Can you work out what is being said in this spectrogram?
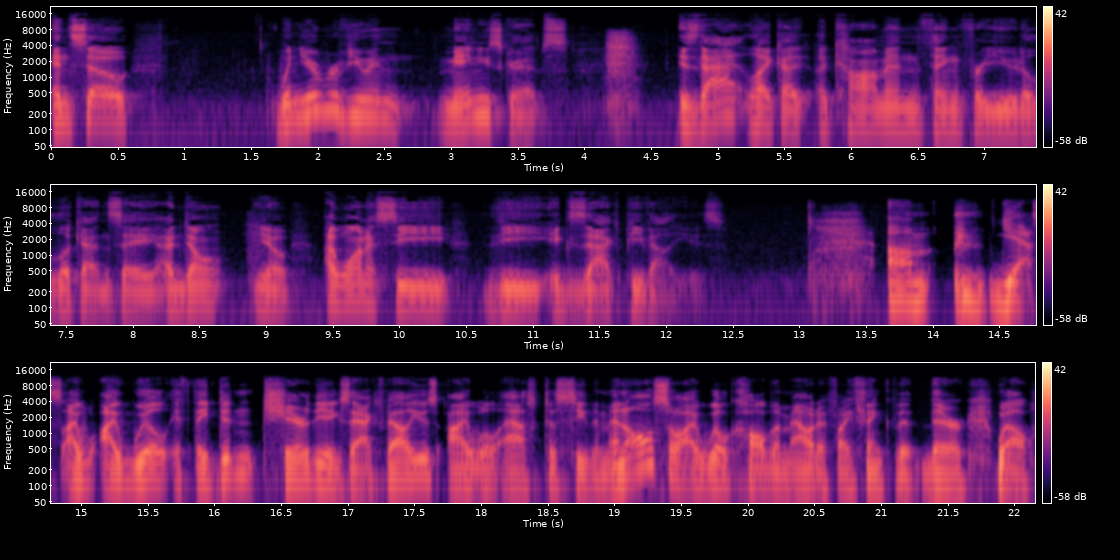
and so when you're reviewing manuscripts, is that like a, a common thing for you to look at and say, I don't, you know, I want to see the exact p values? Um, yes, I, I will. If they didn't share the exact values, I will ask to see them, and also I will call them out if I think that they're well.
